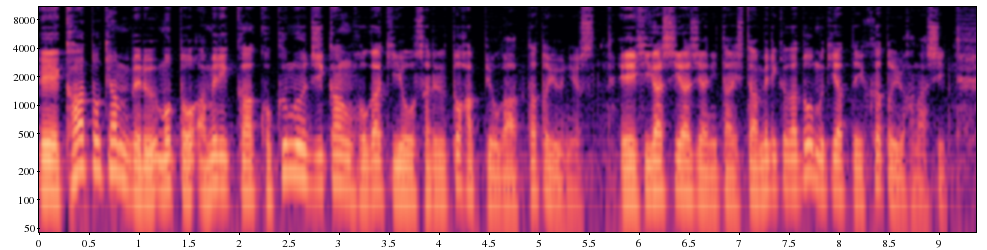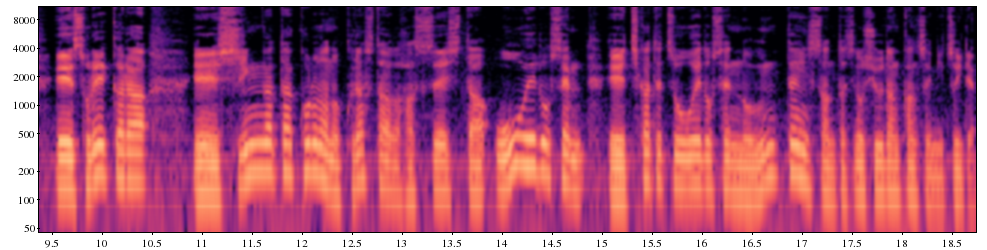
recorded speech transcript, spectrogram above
えー、カート・キャンベル元アメリカ国務次官補が起用されると発表があったというニュース、えー、東アジアに対してアメリカがどう向き合っていくかという話、えー、それからえー、新型コロナのクラスターが発生した大江戸線、えー、地下鉄大江戸線の運転手さんたちの集団感染について、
